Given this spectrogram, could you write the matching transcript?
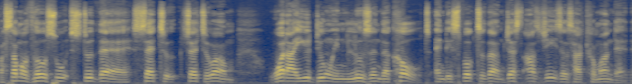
But some of those who stood there said to, said to them, What are you doing losing the colt? And they spoke to them just as Jesus had commanded.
